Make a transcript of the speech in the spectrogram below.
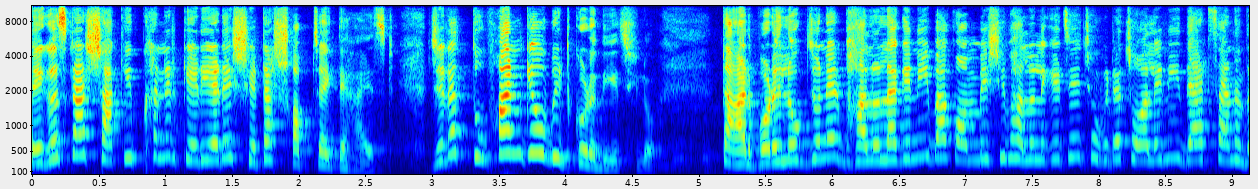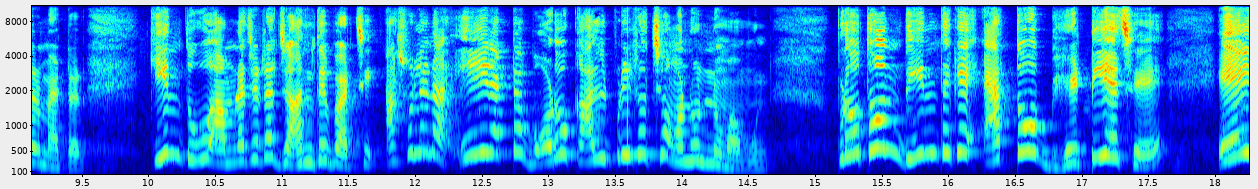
মেগাস্টার শাকিব খানের ক্যারিয়ারে সেটা সবচাইতে হাইয়েস্ট যেটা তুফানকেও বিট করে দিয়েছিল। তারপরে লোকজনের ভালো লাগেনি বা কম বেশি ভালো লেগেছে, ছবিটা চলেনি দ্যাটস অ্যানাদার ম্যাটার কিন্তু আমরা যেটা জানতে পারছি, আসলে না, এর একটা বড় কালপ্রিট হচ্ছে অনন্য মামুন। প্রথম দিন থেকে এত ভেটিয়েছে, এই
